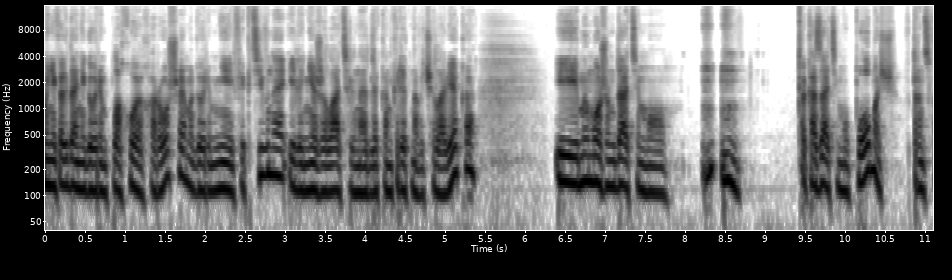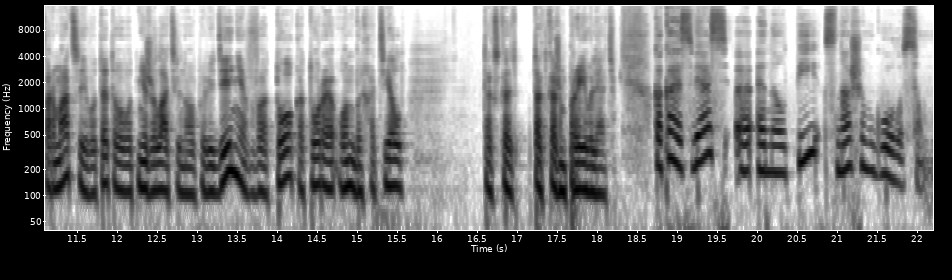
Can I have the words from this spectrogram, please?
Мы никогда не говорим плохое, хорошее, мы говорим неэффективное или нежелательное для конкретного человека. И мы можем дать ему, оказать ему помощь в трансформации вот этого вот нежелательного поведения в то, которое он бы хотел так сказать, так скажем, проявлять. Какая связь э, НЛП с нашим голосом?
